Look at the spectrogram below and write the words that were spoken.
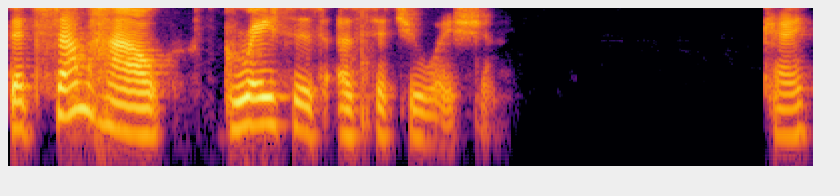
That somehow graces a situation. Okay?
